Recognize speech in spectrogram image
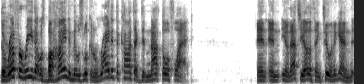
the Yeah. referee that was behind him that was looking right at the contact did not throw a flag And and you know that's the other thing too. And again,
